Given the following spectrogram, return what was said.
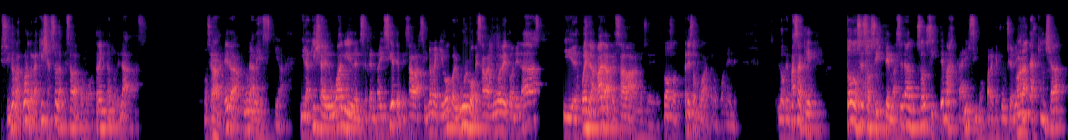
Si no me acuerdo, la quilla sola pesaba como 30 toneladas. O sea, era una bestia. Y la quilla del Wally del 77 pesaba, si no me equivoco, el bulbo pesaba 9 toneladas y después la pala pesaba, no sé, dos o tres o cuatro, ponele. Lo que pasa es que todos esos sistemas eran, son sistemas carísimos para que funcionen. Ahora- y una quilla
